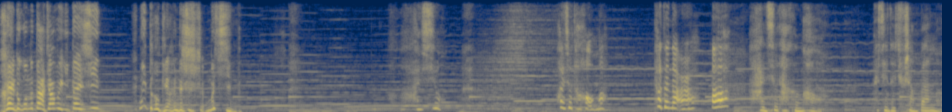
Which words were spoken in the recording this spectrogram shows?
害得我们大家为你担心，你到底安的是什么心呢？韩秀，韩秀她好吗？她在哪儿啊？啊！韩秀她很好，她现在去上班了。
